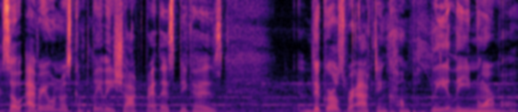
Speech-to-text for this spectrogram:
So everyone was completely shocked by this because the girls were acting completely normal.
